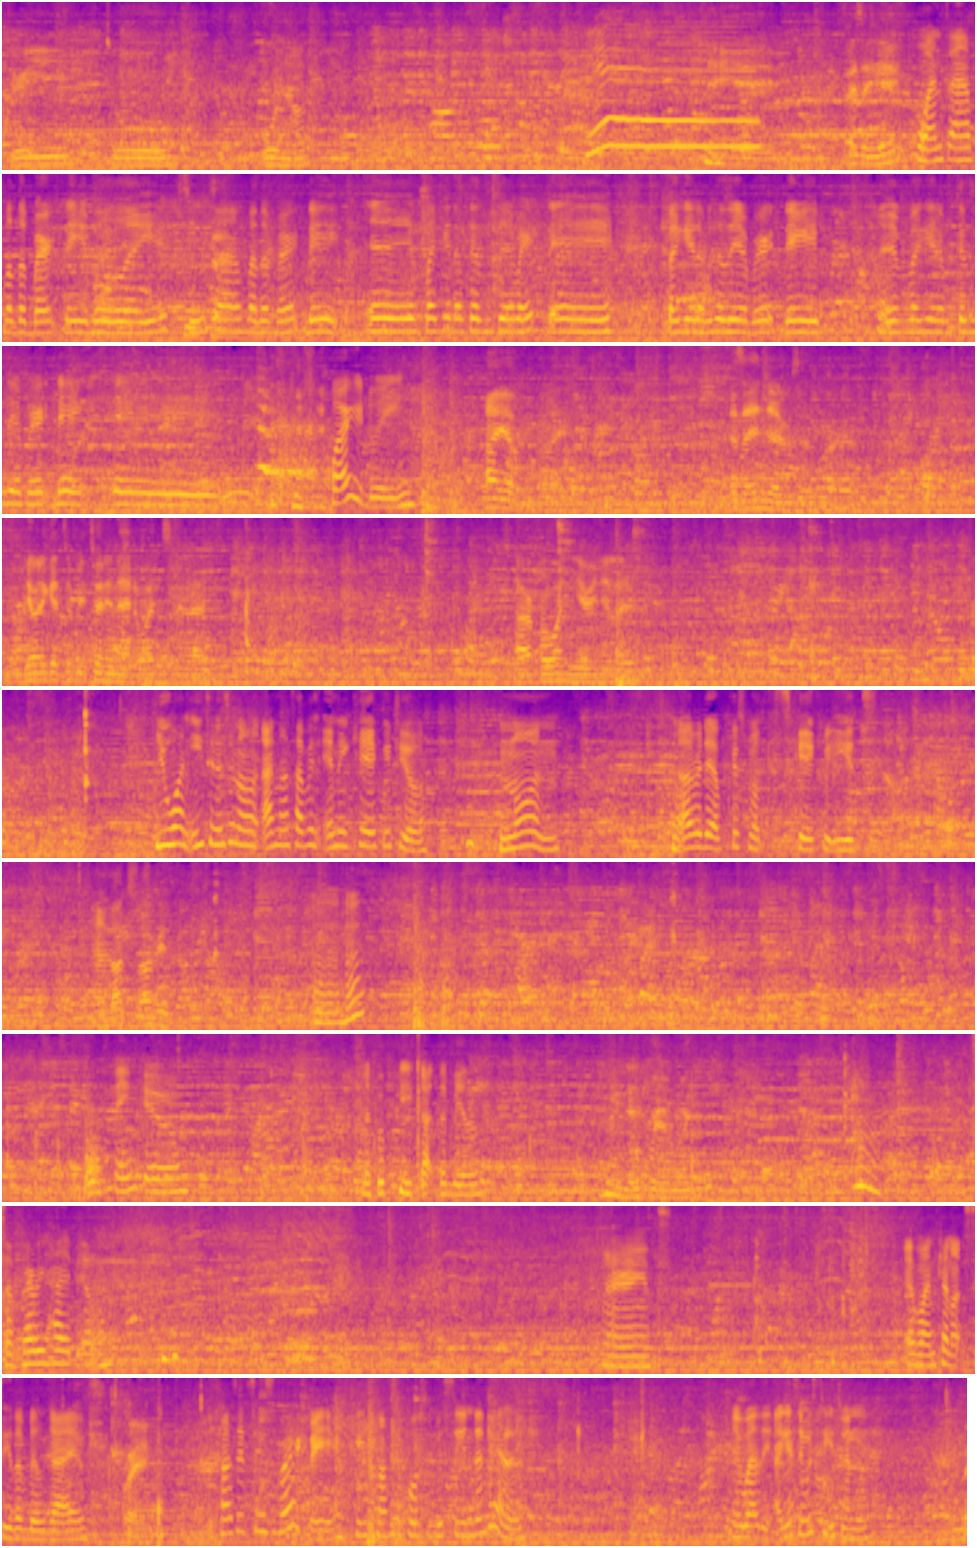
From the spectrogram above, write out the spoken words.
Three, What's it, yeah? One time for the birthday, boy. Two times for the birthday. Eh, fuck it up because it's your birthday. Fuck it up because it's your birthday. Eh, fuck it up because it's your birthday. Eh. what are you doing? I am. Because I enjoy myself. You want to get to be 29 once in your life. Or for one year in your life. You want eating it, you know? I'm not having any cake with you. None. I already have Christmas cake to eat. And lots of it. Mm-hmm. Thank you. Like we peek at the bill. For. It's a very high bill. Alright. Everyone cannot see the bill, guys. Right. Because it's his birthday. He's not supposed to be seeing the bill. Eh, Well, I guess he will see it when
